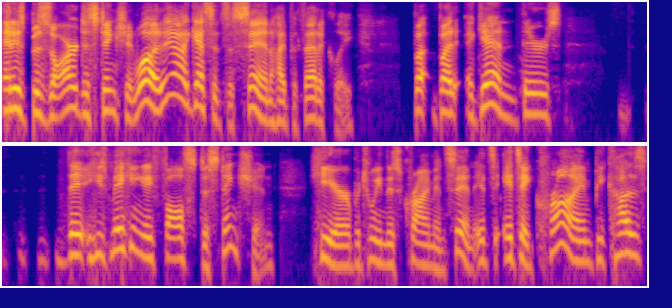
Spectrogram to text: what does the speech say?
And his bizarre distinction, well, yeah, I guess it's a sin hypothetically. But but again, there's they, he's making a false distinction here between this crime and sin. It's it's a crime because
